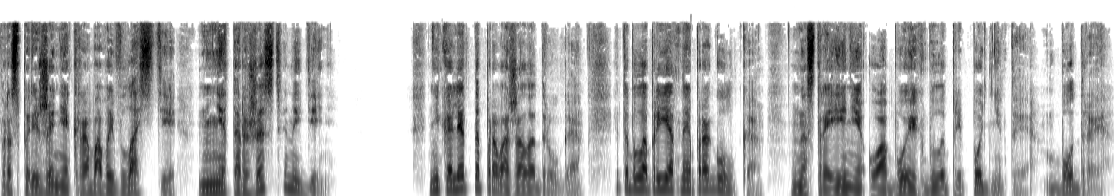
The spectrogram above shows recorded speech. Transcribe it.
в распоряжение кровавой власти, не торжественный день? Николетта провожала друга. Это была приятная прогулка. Настроение у обоих было приподнятое, бодрое.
